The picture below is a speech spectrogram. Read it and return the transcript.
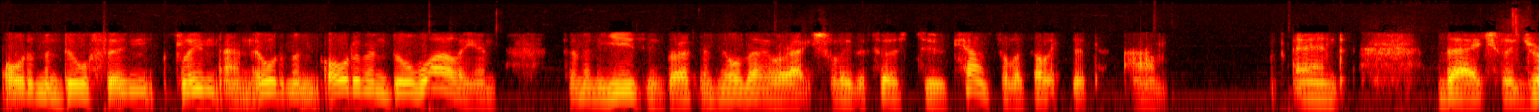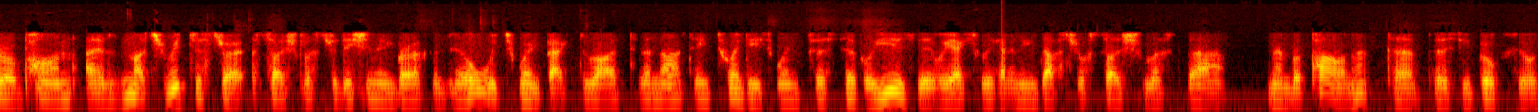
Alderman Bill Flynn, Flynn and Alderman, Alderman Bill Wiley, And for many years in Broken Hill. They were actually the first two councillors elected. Um, and they actually drew upon a much richer socialist tradition in Broken Hill, which went back to right to the 1920s when for several years there we actually had an industrial socialist uh, member of parliament, uh, Percy Brookfield.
